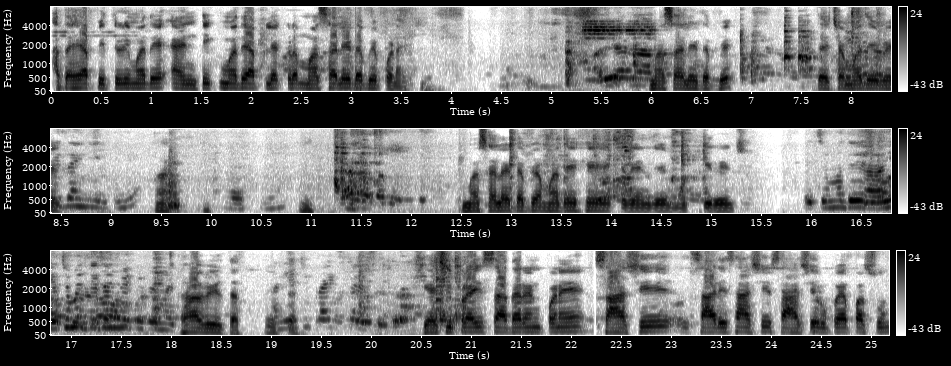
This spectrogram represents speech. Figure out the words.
आता ह्या पितळीमध्ये अँटिकमध्ये आपल्याकडं मसाले डबे पण आहेत. मसाले डबे. त्याच्यामध्ये वेग हां. मसाला डब्यामध्ये हे एक रेंज आहे मोठी रेंज हा मिळतात. आणि याची प्राइस काय असेल बरं? याची प्राइस साधारणपणे सहाशे साडेसहाशे सहाशे रुपयापासून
